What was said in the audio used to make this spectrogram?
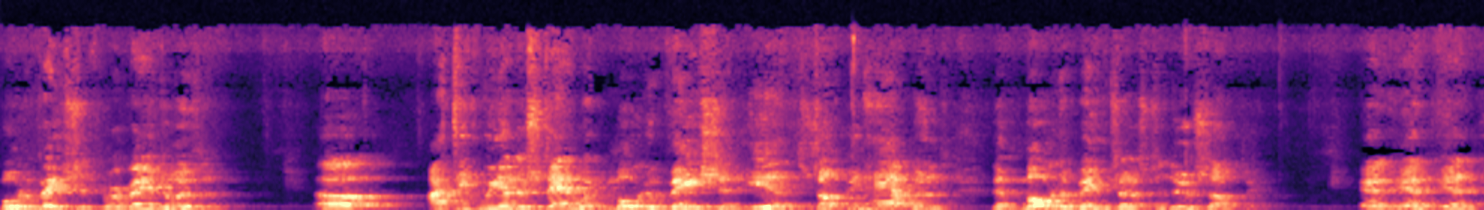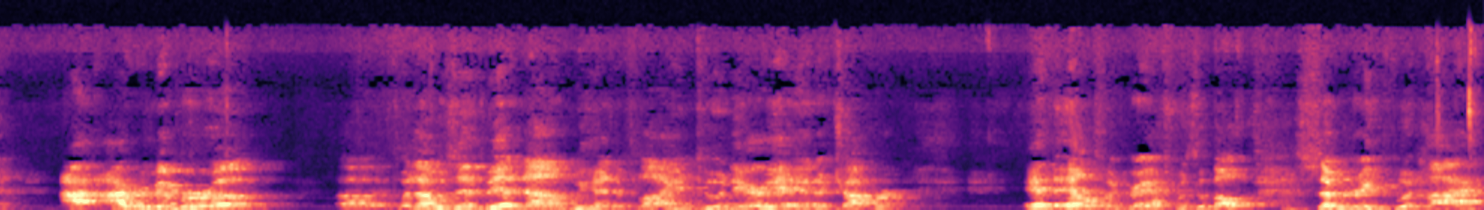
Motivation for evangelism. Uh, I think we understand what motivation is. Something happens that motivates us to do something. And, and, and I, I remember uh, uh, when I was in Vietnam, we had to fly into an area in a chopper. And the elephant grass was about seven or eight foot high.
